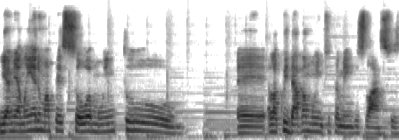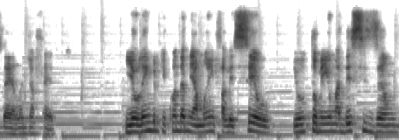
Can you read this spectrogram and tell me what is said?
E a minha mãe era uma pessoa muito. É, ela cuidava muito também dos laços dela de afeto. E eu lembro que quando a minha mãe faleceu, eu tomei uma decisão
